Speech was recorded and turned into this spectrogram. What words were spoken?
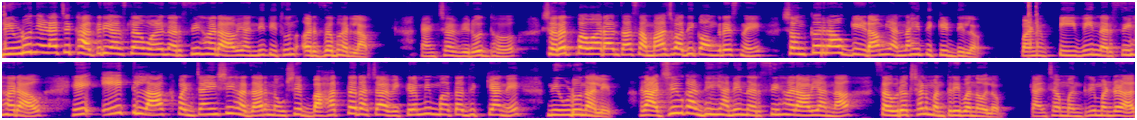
निवडून येण्याची खात्री असल्यामुळे नरसिंहराव यांनी तिथून अर्ज भरला. त्यांच्या विरुद्ध शरद पवारांचा समाजवादी काँग्रेसने शंकरराव गेडाम यांनाही तिकीट दिलं. पण पी व्ही नरसिंहराव हे एक लाख पंच्याऐंशी हजार नऊशे बहात्तर अशा विक्रमी मताधिक्याने निवडून आले. राजीव गांधी यांनी नरसिंहराव यांना संरक्षण मंत्री बनवलं. त्यांच्या मंत्रिमंडळात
